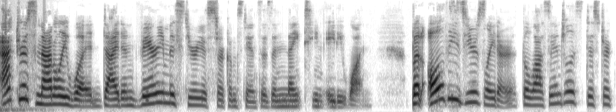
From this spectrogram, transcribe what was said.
Actress Natalie Wood died in very mysterious circumstances in 1981. But all these years later, the Los Angeles District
